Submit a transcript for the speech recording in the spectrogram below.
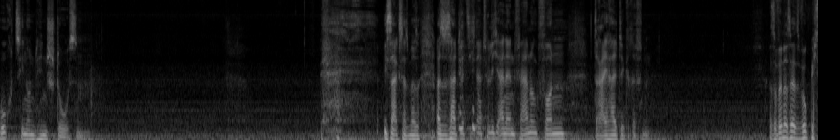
hochziehen und hinstoßen. Ich sag's jetzt mal so. Also es hat letztlich natürlich eine Entfernung von drei Haltegriffen. Also wenn das jetzt wirklich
